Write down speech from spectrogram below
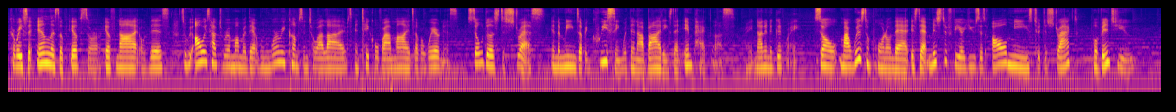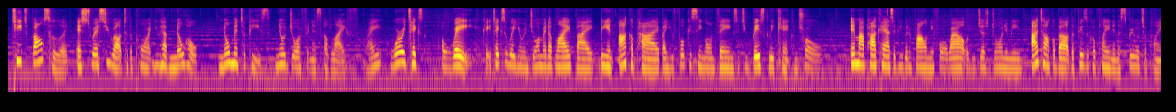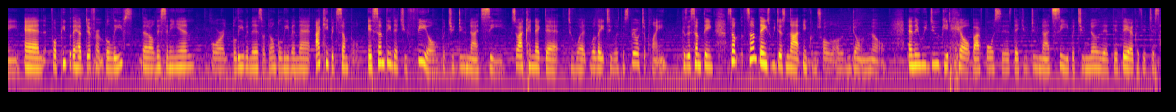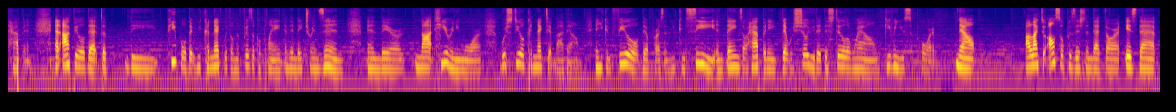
creates an endless of ifs or if not or this. So we always have to remember that when worry comes into our lives and take over our minds of awareness, so does distress stress and the means of increasing within our bodies that impact us, right? Not in a good way. So, my wisdom point on that is that Mr. Fear uses all means to distract, prevent you, teach falsehood, and stress you out to the point you have no hope no mental peace, no joyfulness of life, right? Worry takes away. Okay, it takes away your enjoyment of life by being occupied by you focusing on things that you basically can't control. In my podcast, if you've been following me for a while or you just joining me, I talk about the physical plane and the spiritual plane. And for people that have different beliefs that are listening in, or believe in this or don't believe in that. I keep it simple. It's something that you feel but you do not see. So I connect that to what relate to with the spiritual plane because it's something some some things we just not in control of and we don't know and then we do get held by forces that you do not see but you know that they're there because it just happened and i feel that the the people that we connect with on the physical plane and then they transcend and they're not here anymore, we're still connected by them. And you can feel their presence. You can see and things are happening that will show you that they're still around, giving you support. Now, I like to also position that thought is that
